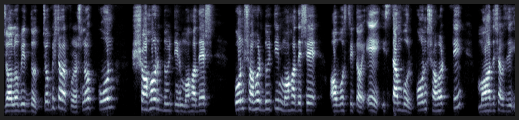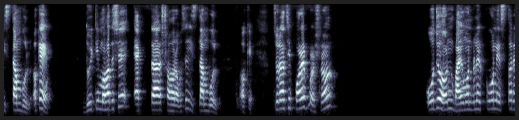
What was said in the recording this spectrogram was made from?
জলবিদ্যুৎ। চব্বিশ নম্বর প্রশ্ন, কোন শহর দুইটির মহাদেশ, কোন শহর দুইটি মহাদেশে অবস্থিত? A Istanbul. কোন শহরটি মহাদেশে অবস্থিত? ইস্তাম্বুল। ওকে দুইটি মহাদেশে একটা শহর অবস্থিত, ইস্তাম্বুল। ওকে চলে যাচ্ছি পরের প্রশ্ন। ওজন বায়ুমণ্ডলের কোন স্তরে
